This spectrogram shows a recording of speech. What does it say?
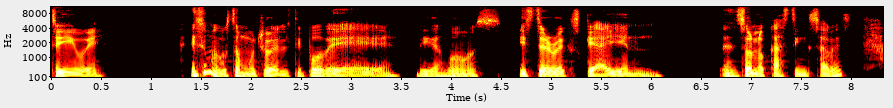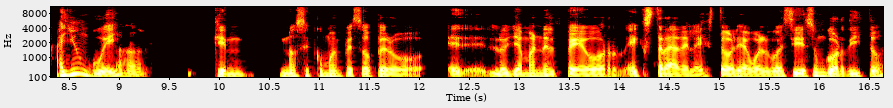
Sí, güey. Eso me gusta mucho, el tipo de, digamos, easter eggs que hay en, en solo casting, ¿sabes? Hay un güey que no sé cómo empezó, pero eh, lo llaman el peor extra de la historia o algo así. Es un gordito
